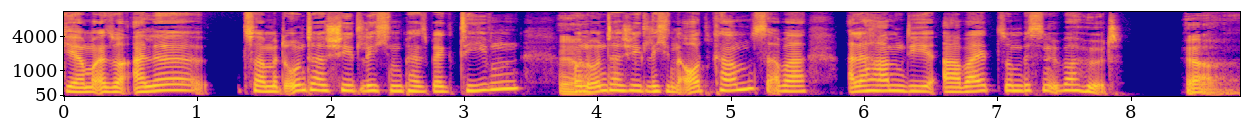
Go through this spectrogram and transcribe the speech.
Die haben also alle zwar mit unterschiedlichen Perspektiven ja. und unterschiedlichen Outcomes, aber alle haben die Arbeit so ein bisschen überhöht. Ja,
